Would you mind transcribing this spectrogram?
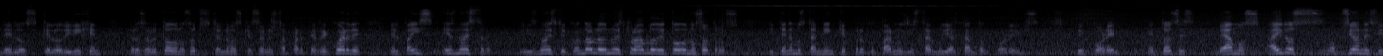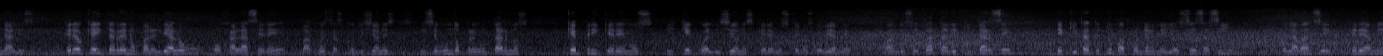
de los que lo dirigen, pero sobre todo nosotros tenemos que hacer nuestra parte. Recuerde, el país es nuestro, es nuestro y cuando hablo de nuestro hablo de todos nosotros y tenemos también que preocuparnos y estar muy al tanto por ellos y por él. Entonces, veamos, hay dos opciones finales. Creo que hay terreno para el diálogo, ojalá se dé bajo estas condiciones y segundo, preguntarnos qué PRI queremos y qué coaliciones queremos que nos gobiernen cuando se trata de quitarse de quítate tú para ponerme yo. Si es así, el avance, créame,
